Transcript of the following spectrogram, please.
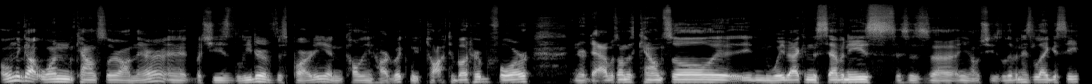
only got one counselor on there, and it, but she's the leader of this party, and Colleen Hardwick. We've talked about her before, and her dad was on this council in way back in the '70s. This is uh, you know she's living his legacy,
